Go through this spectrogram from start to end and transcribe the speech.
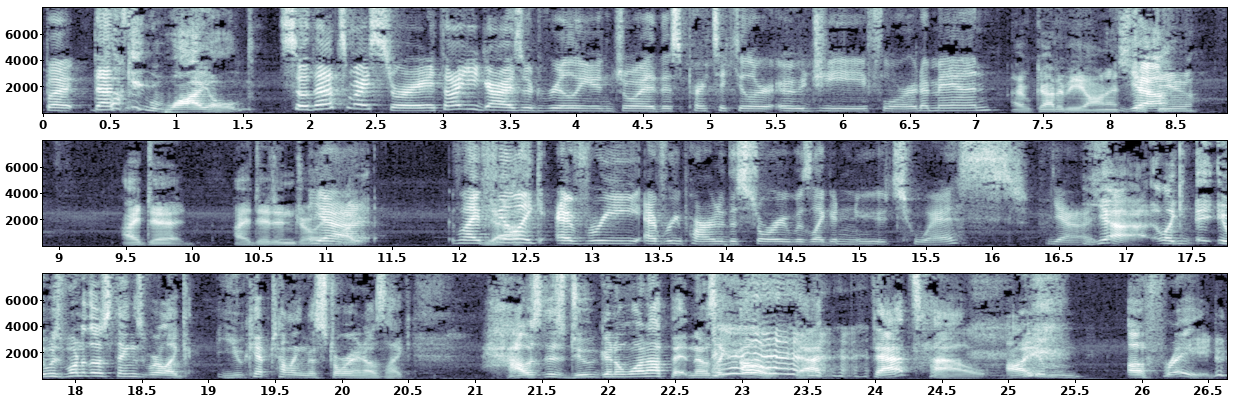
But that's fucking wild. so. That's my story. I thought you guys would really enjoy this particular OG Florida man. I've got to be honest Yeah. with you. I did. I did enjoy Yeah, it. I Yeah. feel like every every part of the story was like a new twist. Yeah, Yeah, like it, it was one of those things where like you kept telling the story, and I was like, "How's this dude gonna one up it?" And I was like, "Oh, that that's how I am afraid.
